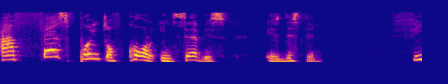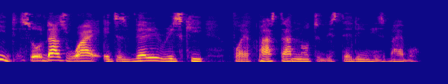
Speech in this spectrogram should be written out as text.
Our first point of call in service is this thing feed. So that's why it is very risky for a pastor not to be studying his Bible.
